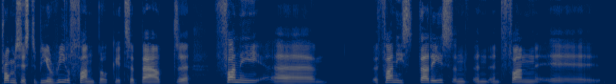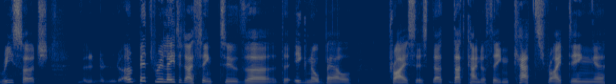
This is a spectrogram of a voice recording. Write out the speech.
promises to be a real fun book. It's about uh, funny. Uh, funny studies and, and, and fun uh, research a bit related, I think, to the the Ig Nobel prizes, that that kind of thing. Cats writing uh,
